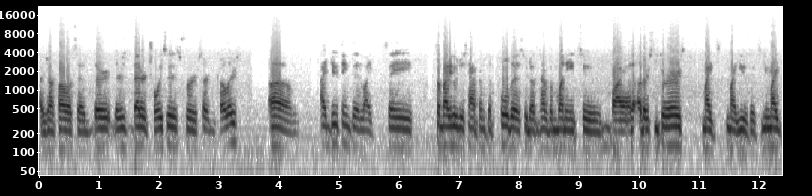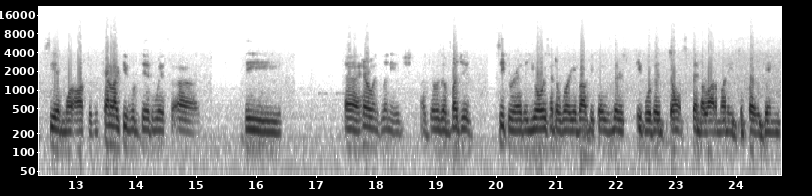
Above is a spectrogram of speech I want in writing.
like Giancarlo said, there there's better choices for certain colors. Um, I do think that like say somebody who just happens to pull this who doesn't have the money to buy other secret rares might might use it. So you might see it more often. It's Kind of like people did with uh, the uh, heroine's lineage. Like there was a budget secret that you always had to worry about because there's people that don't spend a lot of money to play the game.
